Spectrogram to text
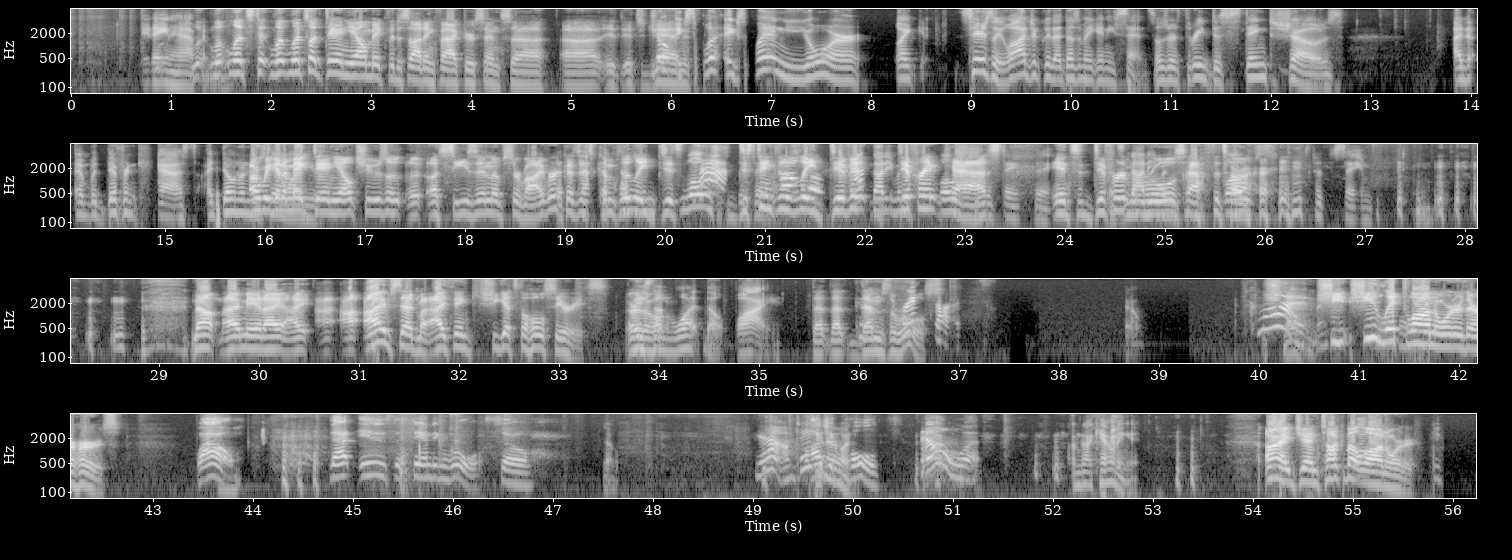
It ain't happening. Let, let's t- let, let's let Danielle make the deciding factor since uh uh it, it's no, Jen. explain explain your like seriously logically that doesn't make any sense. Those are three distinct shows. I d and with different casts. I don't understand. Are we gonna make you- Danielle choose a, a, a season of Survivor because it's completely dis- close to the same- distinctively Oh, divi- not even different close to the cast? same thing. It's different not even rules half the time. to the same. no, I mean I, I I I've said my I think she gets the whole series or Based whole, on what though? Why? that that them's the rules. Franchise. No. Come on. She she licked Law and Order. They're hers. Wow. that is the standing rule. So No. Yeah, I'm taking logic one. them. holds. No. I'm not counting it. All right, Jen, talk about Law and Order.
